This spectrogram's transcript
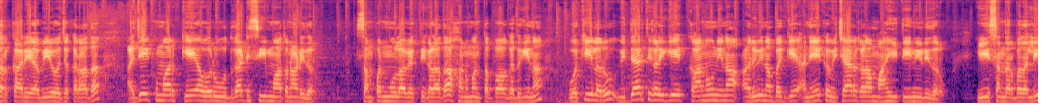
ಸರ್ಕಾರಿ ಅಭಿಯೋಜಕರಾದ ಅಜಯ್ ಕುಮಾರ್ ಕೆ ಅವರು ಉದ್ಘಾಟಿಸಿ ಮಾತನಾಡಿದರು. ಸಂಪನ್ಮೂಲ ವ್ಯಕ್ತಿಗಳಾದ ಹನುಮಂತಪ್ಪ ಗದಗಿನ ವಕೀಲರು ವಿದ್ಯಾರ್ಥಿಗಳಿಗೆ ಕಾನೂನಿನ ಅರಿವಿನ ಬಗ್ಗೆ ಅನೇಕ ವಿಚಾರಗಳ ಮಾಹಿತಿ ನೀಡಿದರು. ಈ ಸಂದರ್ಭದಲ್ಲಿ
